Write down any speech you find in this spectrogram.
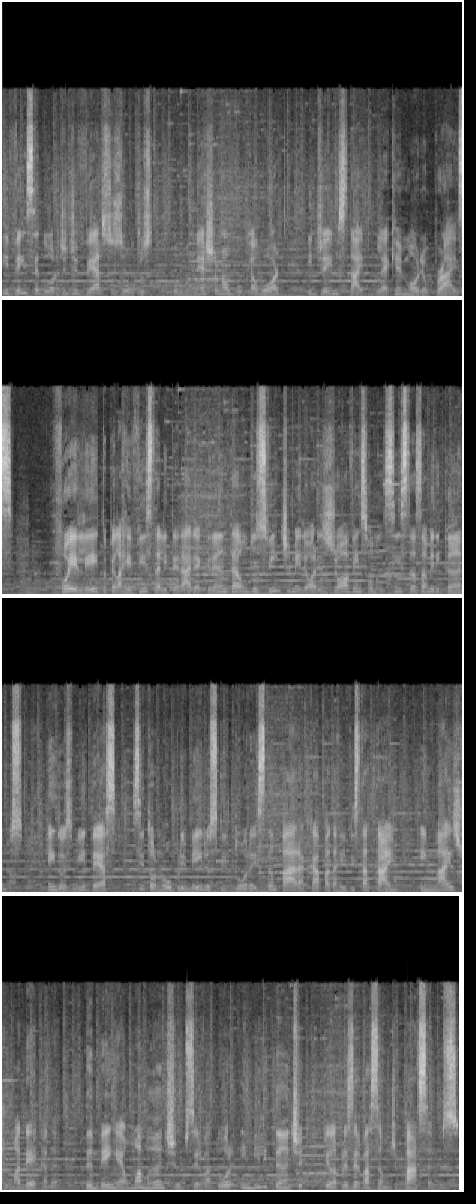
e vencedor de diversos outros, como o National Book Award e James Tite Black Memorial Prize. Foi eleito pela revista literária Granta um dos 20 melhores jovens romancistas americanos. Em 2010, se tornou o primeiro escritor a estampar a capa da revista Time em mais de uma década. Também é um amante, observador e militante pela preservação de pássaros.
